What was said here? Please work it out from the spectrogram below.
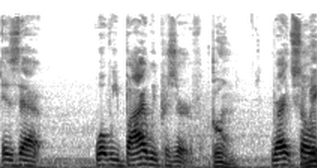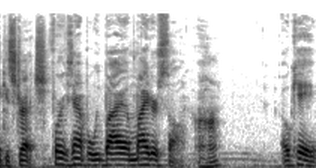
is that what we buy we preserve, Boom. right? So Make it stretch. for example, we buy a miter saw. Uh huh. Okay,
